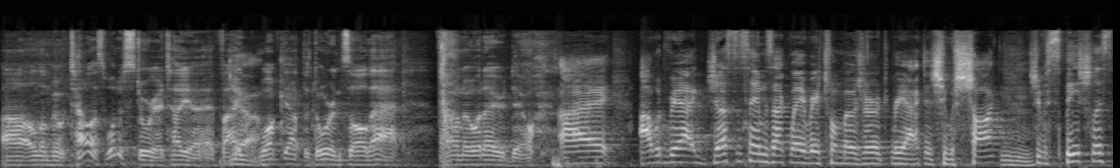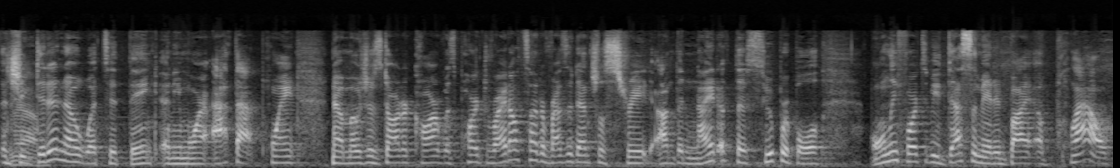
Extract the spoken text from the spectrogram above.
uh, a little bit. Tell us what a story. I tell you, if I Yeah. walked out the door and saw that, I don't know what I would do. I I would react just the same exact way Rachel Mosier reacted. She was shocked, mm-hmm. she was speechless, and she Yeah. didn't know what to think anymore at that point. Now, Mosier's daughter car was parked right outside of Residential Street on the night of the Super Bowl, only for it to be decimated by a plow.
